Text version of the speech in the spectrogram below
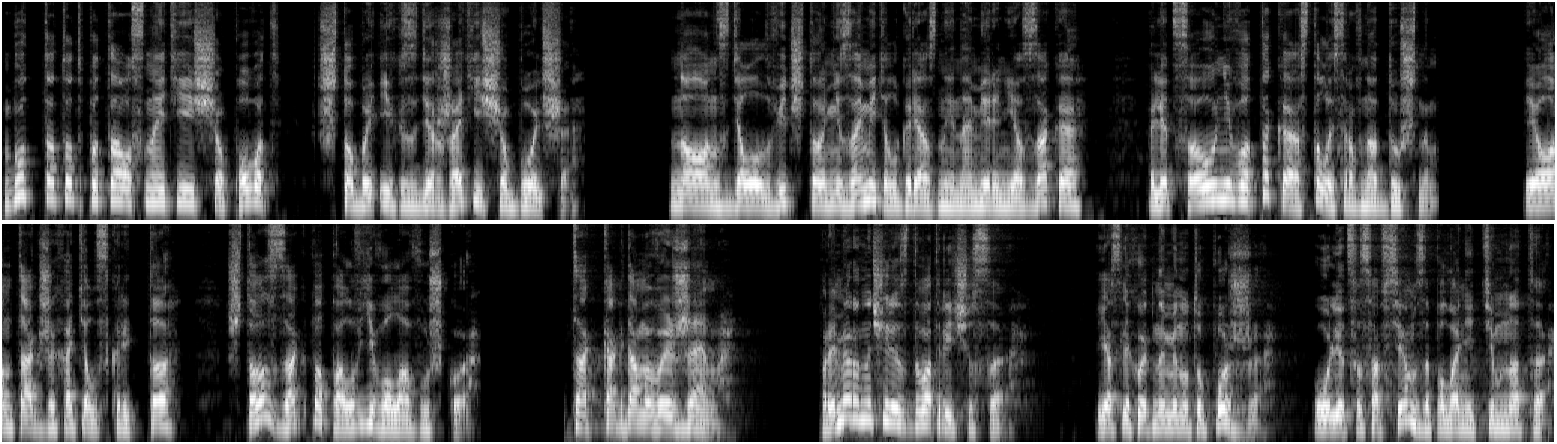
Будто тот пытался найти еще повод, чтобы их задержать еще больше. Но он сделал вид, что не заметил грязные намерения Зака, лицо у него так и осталось равнодушным. И он также хотел скрыть то, что Зак попал в его ловушку. «Так, когда мы выезжаем?» «Примерно через 2-3 часа. Если хоть на минуту позже, улица совсем заполонит темнота.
